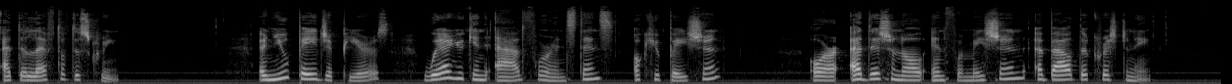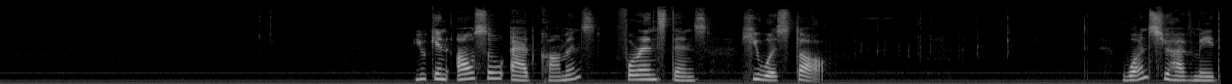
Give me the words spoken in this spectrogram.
at the left of the screen. A new page appears where you can add, for instance, occupation or additional information about the christening. You can also add comments, for instance, he was tall. Once you have made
